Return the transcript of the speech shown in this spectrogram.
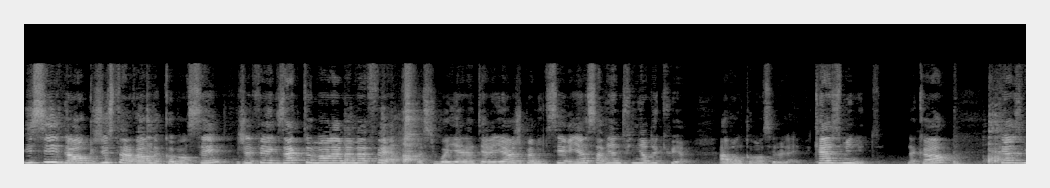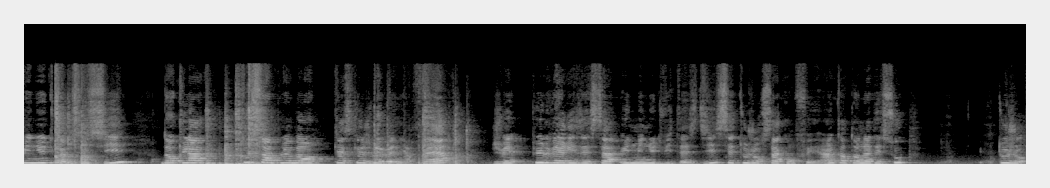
Ici, donc, juste avant de commencer, j'ai fait exactement la même affaire. Si vous voyez à l'intérieur, j'ai pas mixé rien, ça vient de finir de cuire avant de commencer le live. 15 minutes, d'accord 15 minutes comme ceci. Donc là, tout simplement, qu'est-ce que je vais venir faire? Je vais pulvériser ça une minute vitesse 10. C'est toujours ça qu'on fait hein, quand on a des soupes. Toujours.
